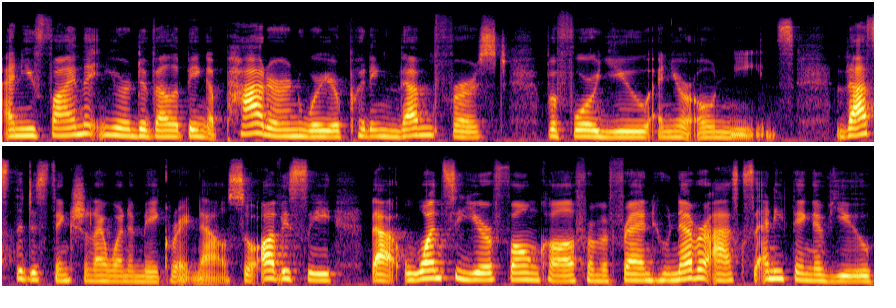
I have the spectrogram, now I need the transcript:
And you find that you're developing a pattern where you're putting them first before you and your own needs. That's the distinction I want to make right now. So, obviously, that once a year phone call from a friend who never asks anything of you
